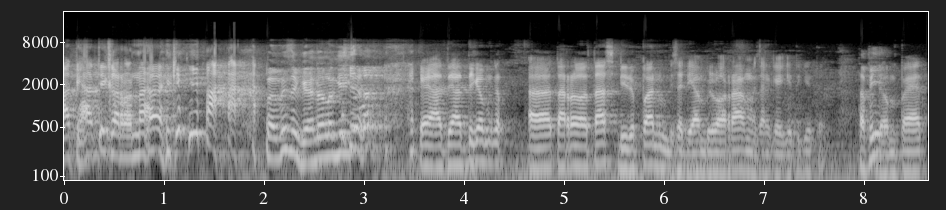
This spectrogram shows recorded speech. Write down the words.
Hati-hati corona. bagus juga analogi Iya. kayak hati-hati kamu eh, taruh tas di depan bisa diambil orang misalnya kayak gitu-gitu. Tapi, Dompet.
